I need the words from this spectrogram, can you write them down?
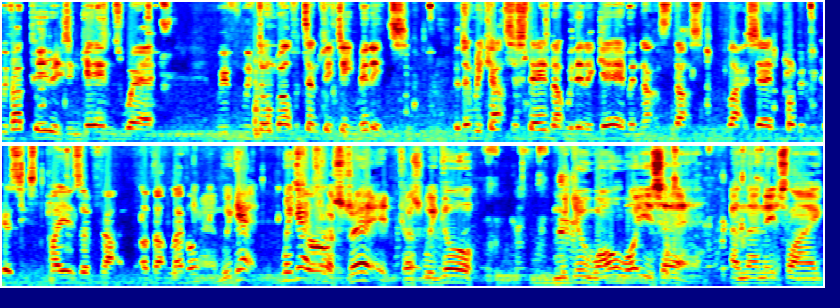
we've had periods in games where we've, we've done well for 10, 15 minutes, but then we can't sustain that within a game, and that's that's like I said, probably because it's players of that of that level. We get we get So- frustrated because we go, we do well what you say, and then it's like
